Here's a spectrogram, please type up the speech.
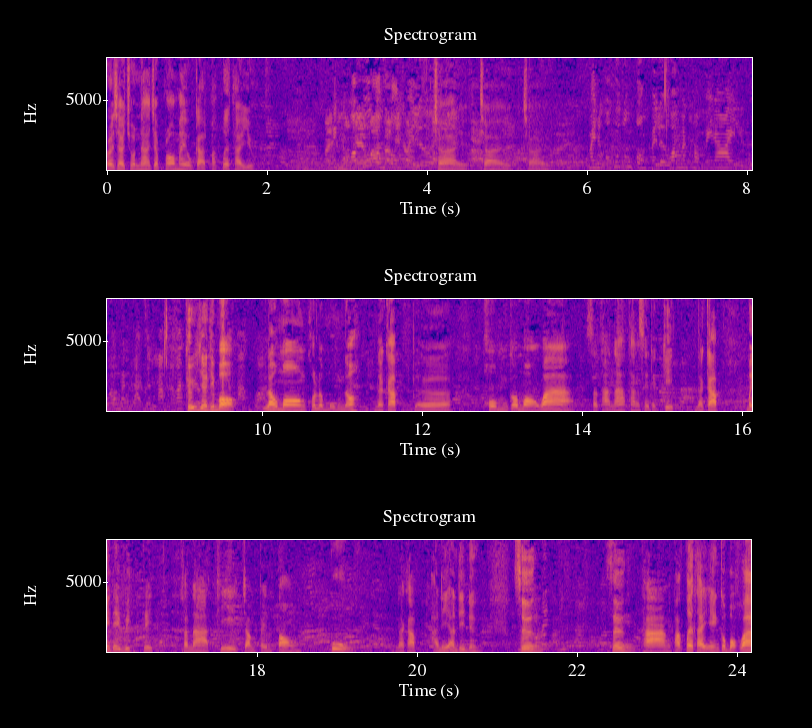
ประชาชนน่าจะพร้อมให้โอกาสพรรคเพื่อไทยอยู่ หมายถึงว่าแม้ว่าจะไม่ทำ ใช่ใช่ใช่ คืออย่างที่บอกเรามองคนละมุมเนาะนะครับผมก็มองว่าสถานะทางเศรษฐกิจนะครับไม่ได้วิกฤตขนาดที่จำเป็นต้องกู้นะครับอันนี้อันที่หนึ่งซึ่งซึ่งทางพรรคเพื่อไทยเองก็บอกว่า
